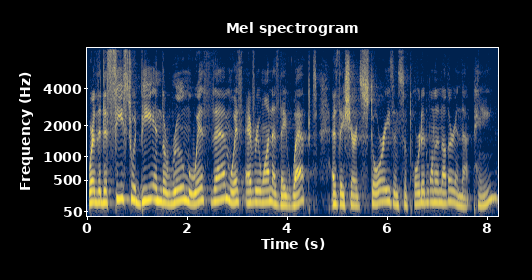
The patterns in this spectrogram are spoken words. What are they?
where the deceased would be in the room with them, with everyone as they wept, as they shared stories and supported one another in that pain.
